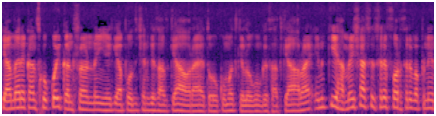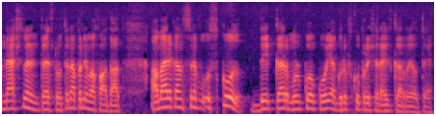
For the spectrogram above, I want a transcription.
कि अमेरिकन को कोई कंसर्न नहीं है कि अपोजिशन के साथ क्या हो रहा है तो हुकूमत के लोगों के साथ क्या हो रहा है। इनकी हमेशा से सिर्फ़ और सिर्फ़ अपने नेशनल इंटरेस्ट होते हैं ना, अपने मफादात। अमेरिकन सिर्फ़ उसको देखकर मुल्कों को या ग्रुप्स को प्रेशराइज कर रहे होते हैं।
